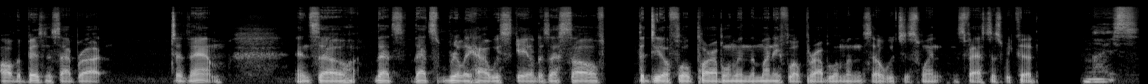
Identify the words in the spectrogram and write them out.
all the business i brought to them and so that's that's really how we scaled as i solved the deal flow problem and the money flow problem and so we just went as fast as we could nice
